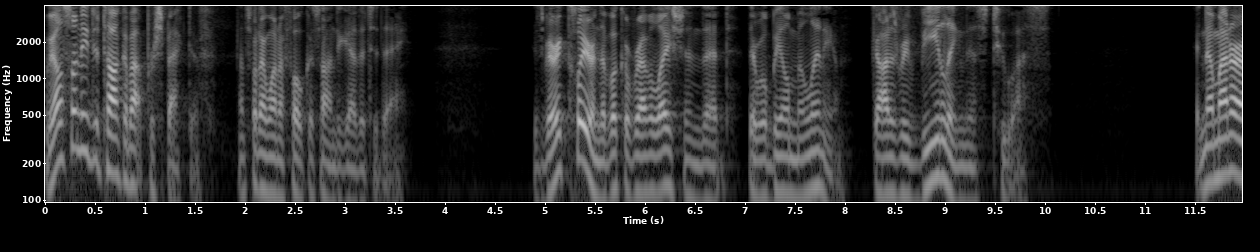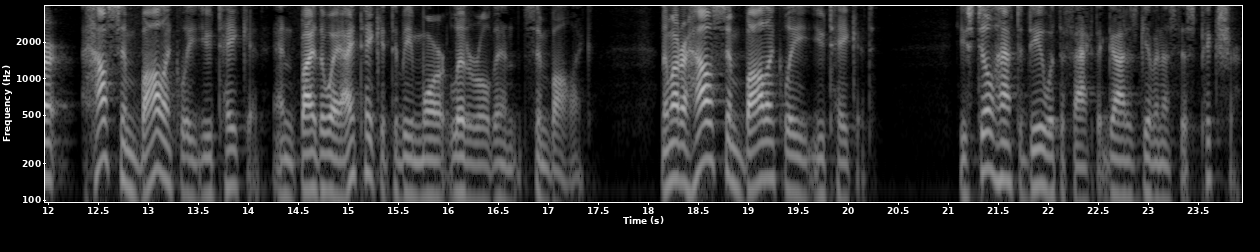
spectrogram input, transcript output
We also need to talk about perspective. That's what I want to focus on together today. It's very clear in the book of Revelation that there will be a millennium. God is revealing this to us. And no matter how symbolically you take it, and by the way, I take it to be more literal than symbolic. No matter how symbolically you take it, you still have to deal with the fact that God has given us this picture.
